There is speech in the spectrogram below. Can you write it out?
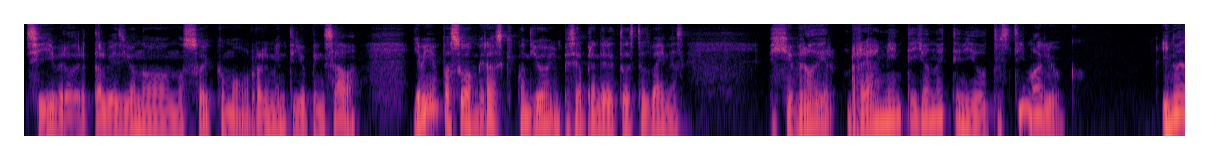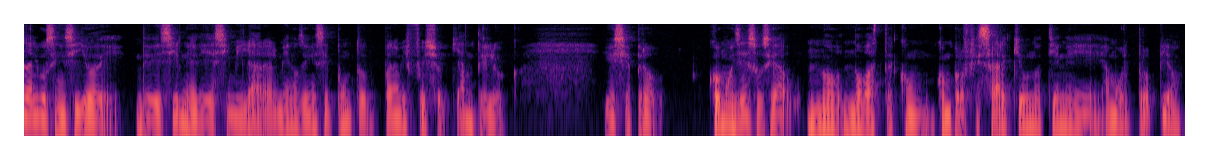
sí, brother, tal vez yo no, no soy como realmente yo pensaba. Y a mí me pasó, verás, que cuando yo empecé a aprender de todas estas vainas, dije, brother, realmente yo no he tenido autoestima, loco. Y no es algo sencillo de, de decir ni de asimilar, al menos en ese punto, para mí fue choqueante, loco. Yo decía, pero ¿cómo es eso? O sea, no, no basta con, con profesar que uno tiene amor propio.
